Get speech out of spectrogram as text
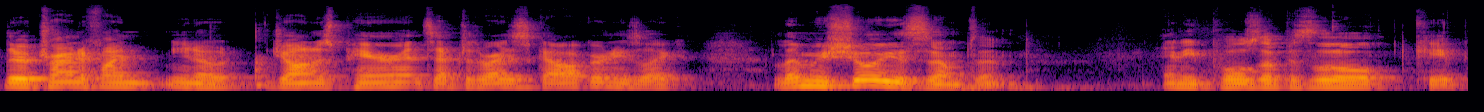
they're trying to find, you know, John his parents after the Rise of Skywalker, and he's like, let me show you something. And he pulls up his little Cape.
